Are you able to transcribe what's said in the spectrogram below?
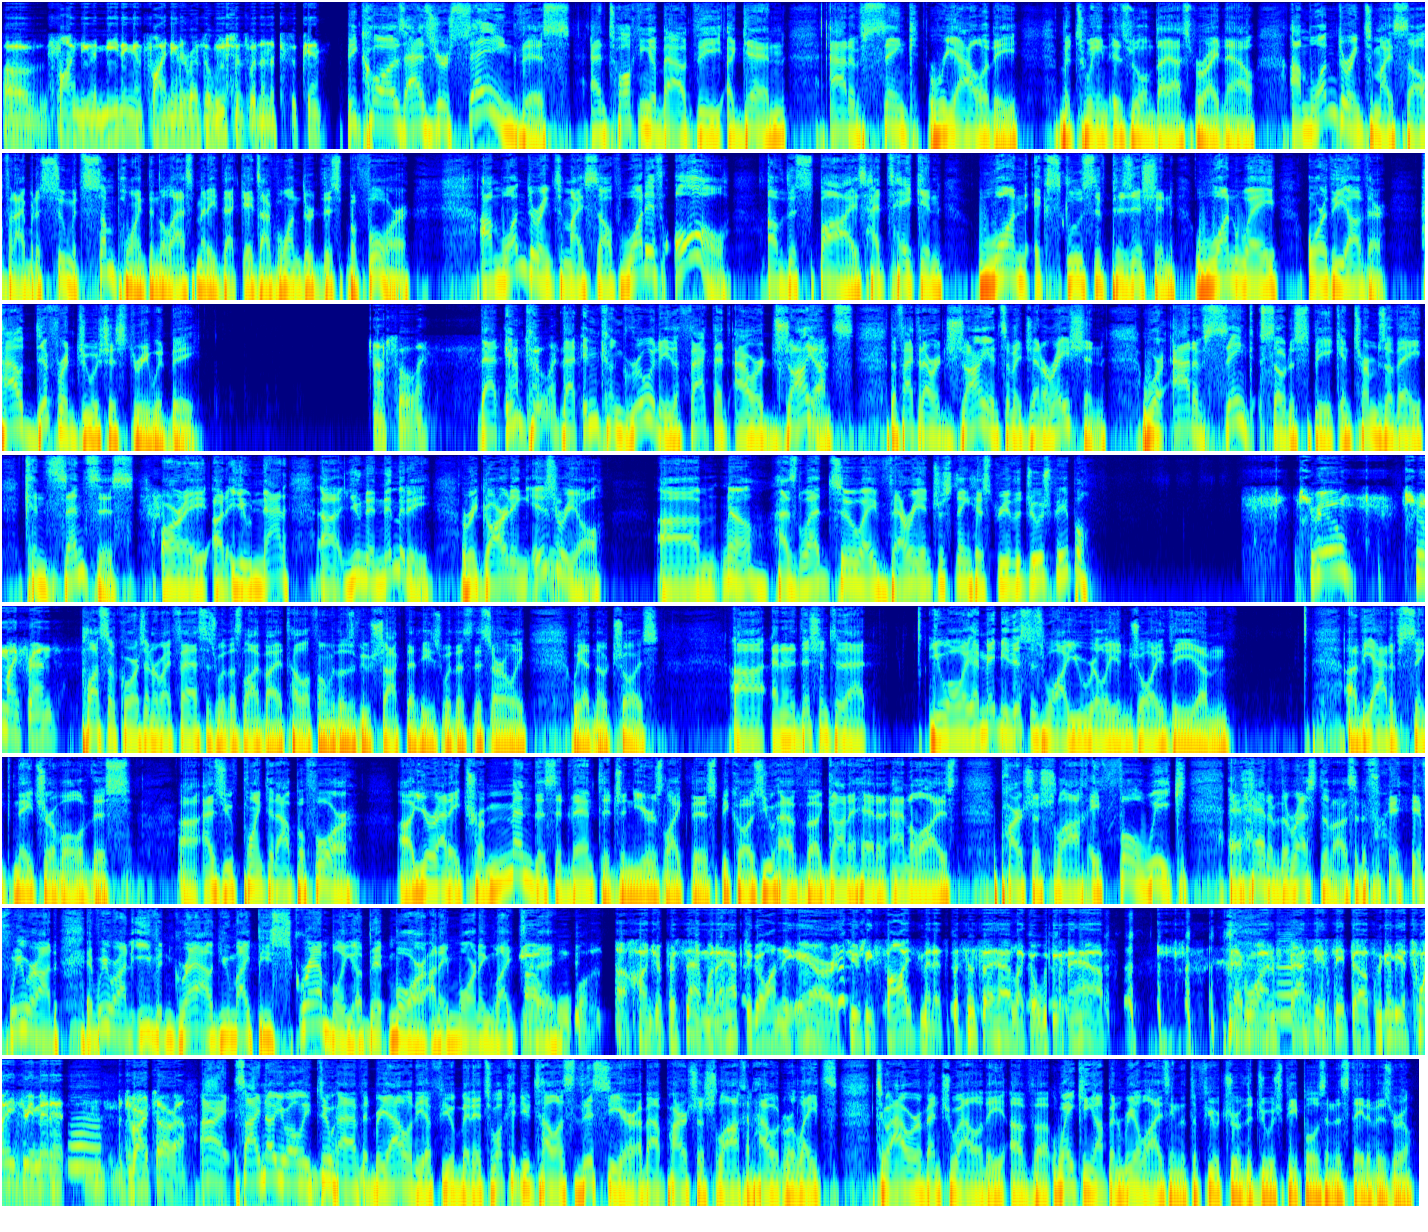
of finding the meaning and finding the resolutions within the psukim. Because as you're saying this and talking about the, again, out of sync reality between Israel and diaspora right now, I'm wondering to myself, and I would assume at some point in the last many decades I've wondered this before, I'm wondering to myself, what if all of the spies had taken one exclusive position one way or the other? How different Jewish history would be. Absolutely. That inc- that incongruity, the fact that our giants, yeah. the fact that our giants of a generation were out of sync, so to speak, in terms of a consensus or a, a unan- uh, unanimity regarding Israel, um, you know, has led to a very interesting history of the Jewish people. True, true, my friend. Plus, of course, Rabbi Fass is with us live via telephone. For those of you shocked that he's with us this early, we had no choice. Uh, and in addition to that, you always, and maybe this is why you really enjoy the um, uh, the out of sync nature of all of this. Uh, as you've pointed out before, uh, you're at a tremendous advantage in years like this because you have uh, gone ahead and analyzed Parsha Shlach a full week ahead of the rest of us. And if we, if we were on if we were on even ground, you might be scrambling a bit more on a morning like oh, today. A hundred percent. When I have to go on the air, it's usually five minutes. But since I had like a week and a half. Everyone, fasten your seatbelts. It's going to be a 23-minute Dvar Torah. All right, so I know you only do have, in reality, a few minutes. What can you tell us this year about Parsha Shlach and how it relates to our eventuality of uh, waking up and realizing that the future of the Jewish people is in the state of Israel?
